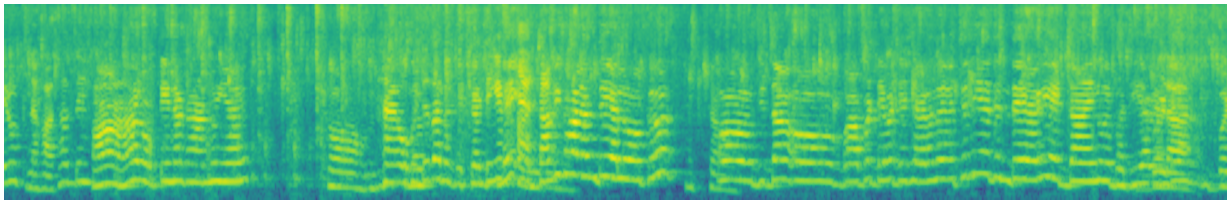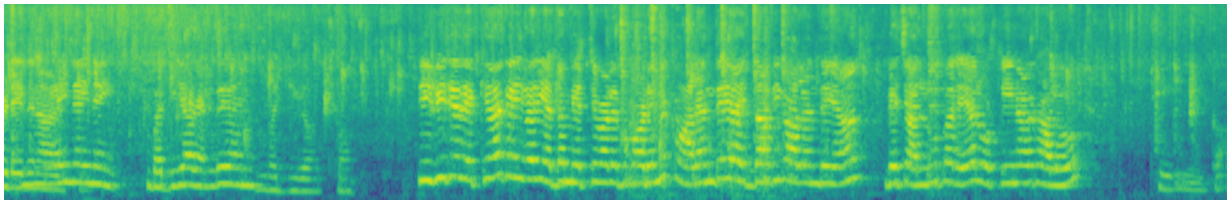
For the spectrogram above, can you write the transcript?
ਇਹ ਰੋਟੀ ਨਾ ਖਾ ਸਕਦੇ ਹਾਂ ਹਾਂ ਰੋਟੀ ਨਾ ਖਾਣ ਨੂੰ ਯਾਰ ਅੱਛਾ ਮੈਂ ਉਹ ਤੇ ਤੁਹਾਨੂੰ ਪੁੱਛਣ ਦੀ ਨਹੀਂ ਏਦਾਂ ਵੀ ਖਾ ਲੈਂਦੇ ਆ ਲੋਕ। ਉਹ ਜਿੱਦਾਂ ਉਹ ਆ ਵੱਡੇ ਵੱਡੇ ਸ਼ਹਿਰਾਂ ਦੇ ਵਿੱਚ ਨਹੀਂ ਇਹ ਦਿੰਦੇ ਹੈਗੇ ਏਦਾਂ ਇਹਨੂੰ ਇਹ ਭਜੀਆ ਕਹਿੰਦੇ ਬੜਾ ਆ। ਬੜੇ ਦੇ ਨਾਲ। ਨਹੀਂ ਨਹੀਂ ਨਹੀਂ ਭਜੀਆ ਕਹਿੰਦੇ ਆ। ਇਹਨੂੰ ਵੱਜੀਆ ਅੱਛਾ। ਟੀਵੀ 'ਤੇ ਦੇਖਿਆ ਕਈ ਵਾਰੀ ਏਦਾਂ ਮਿਰਚ ਵਾਲੇ ਪਕੌੜੇ ਨਾ ਖਾ ਲੈਂਦੇ ਆ ਏਦਾਂ ਵੀ ਖਾ ਲੈਂਦੇ ਆ। ਵਿੱਚ ਆਲੂ ਭਰੇ ਆ ਰੋਟੀ ਨਾਲ ਖਾ ਲਓ। ਠੀਕ ਆ।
